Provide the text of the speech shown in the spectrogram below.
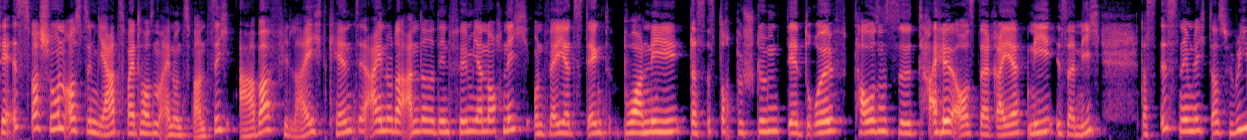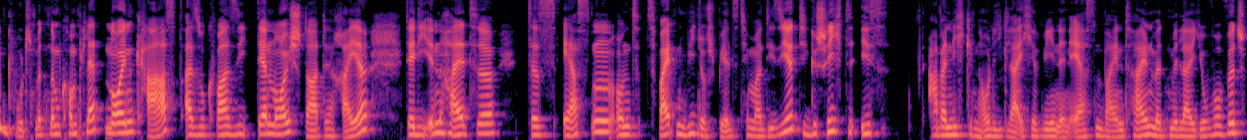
Der ist zwar schon aus dem Jahr 2021, aber vielleicht kennt der ein oder andere den Film ja noch nicht. Und wer jetzt denkt, boah, nee, das ist doch bestimmt der 12.000. Teil aus der Reihe. Nee, ist er nicht. Das ist nämlich das Reboot mit einem komplett neuen Cast, also quasi der Neustart der Reihe, der die Inhalte des ersten und zweiten Videospiels thematisiert. Die Geschichte ist aber nicht genau die gleiche wie in den ersten beiden Teilen mit Mila Jovovich.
